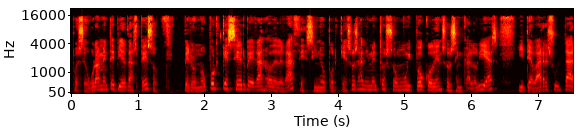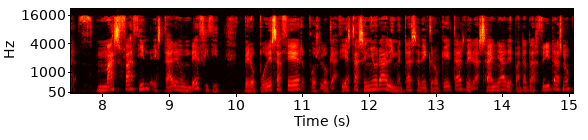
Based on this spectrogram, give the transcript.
Pues seguramente pierdas peso. Pero no porque ser vegano adelgace, sino porque esos alimentos son muy poco densos en calorías y te va a resultar más fácil estar en un déficit. Pero puedes hacer, pues lo que hacía esta señora, alimentarse de croquetas, de lasaña, de patatas fritas, ¿no?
